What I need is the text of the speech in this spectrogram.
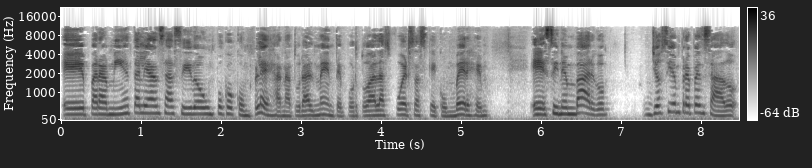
eh, para mí esta alianza ha sido un poco compleja, naturalmente, por todas las fuerzas que convergen. Eh, sin embargo, yo siempre he pensado,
